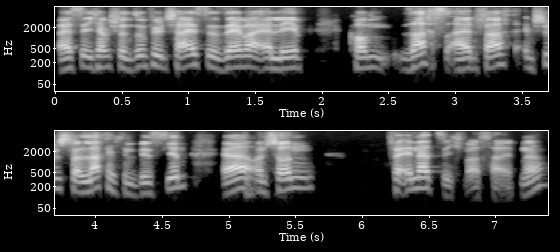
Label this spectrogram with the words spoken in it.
weißt du, ich habe schon so viel Scheiße selber erlebt, komm, sag's einfach, im schlimmsten Fall lache ich ein bisschen, ja, und schon verändert sich was halt, ne?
